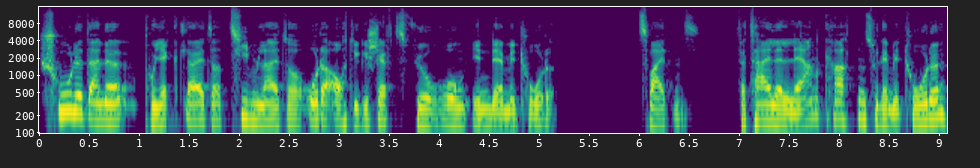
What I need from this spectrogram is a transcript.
Schule deine Projektleiter, Teamleiter oder auch die Geschäftsführung in der Methode. Zweitens. Verteile Lernkarten zu der Methode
